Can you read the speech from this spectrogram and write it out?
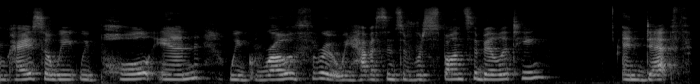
Okay, so we, we pull in, we grow through, we have a sense of responsibility and depth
